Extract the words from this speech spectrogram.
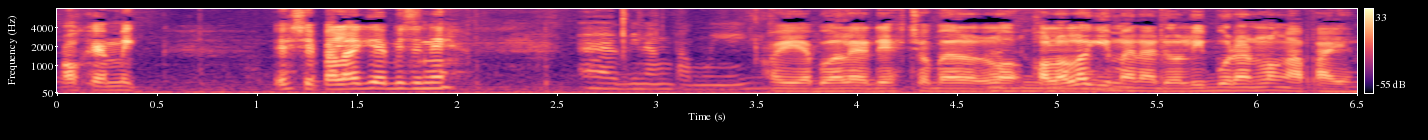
Oke Mik. Ya siapa lagi abis ini? Eh, bintang tamunya ini. Oh iya boleh deh coba lo. Kalau lo gimana do? Liburan lo ngapain?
